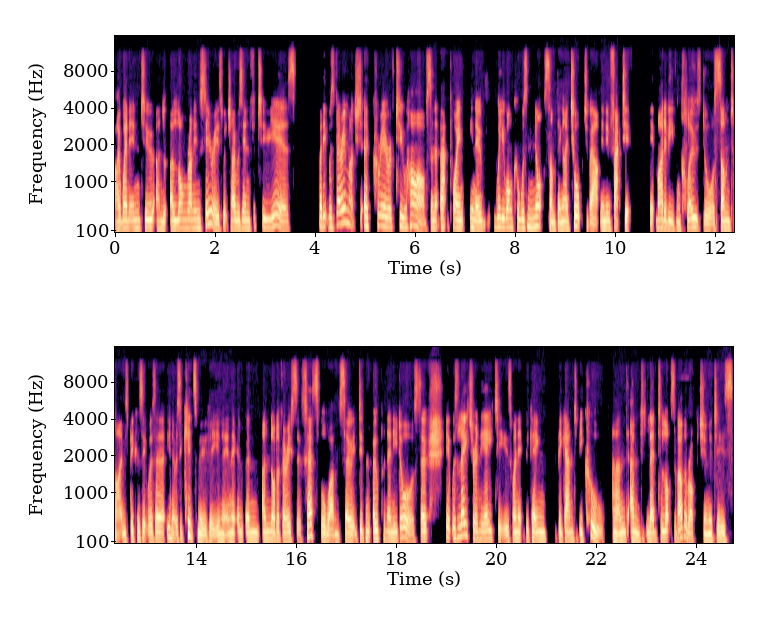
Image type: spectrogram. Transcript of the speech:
I went into a, a long running series, which I was in for two years. But it was very much a career of two halves. And at that point, you know, Willy Wonka was not something I talked about. And in fact, it it might have even closed doors sometimes because it was a you know it was a kids movie you know and, and, and, not a very successful one so it didn't open any doors. So it was later in the 80s when it became began to be cool and and led to lots of other opportunities.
